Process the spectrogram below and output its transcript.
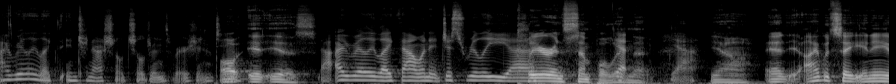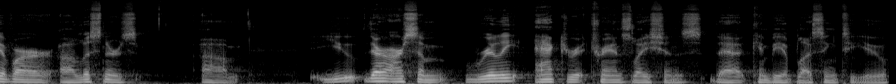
I really like the International Children's Version too. Um, Oh, it is I really like that one. It just really uh, clear and simple, yeah, isn't it? Yeah. Yeah, and I would say any of our uh, listeners, um, you there are some really accurate translations that can be a blessing to you,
